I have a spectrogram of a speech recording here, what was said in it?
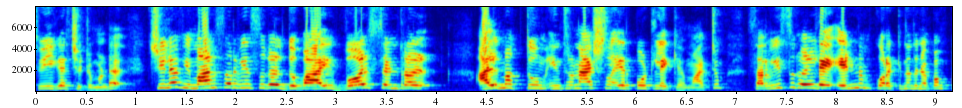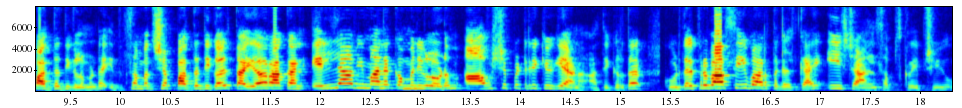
സ്വീകരിച്ചിട്ടുമുണ്ട്. ചില വിമാന സർവീസുകൾ Dubai World Central Al Maktoum International എയർപോർട്ടിലേക്ക് മാറ്റും. സർവീസുകളുടെ എണ്ണം കുറയ്ക്കുന്നതിനൊപ്പം പദ്ധതികളുമുണ്ട്. ഇത് സംബന്ധിച്ച പദ്ധതികൾ തയ്യാറാക്കാൻ എല്ലാ വിമാന കമ്പനികളോടും ആവശ്യപ്പെട്ടിരിക്കുകയാണ് അധികൃതർ. കൂടുതൽ പ്രവാസി വാർത്തകൾക്കായി ഈ ചാനൽ സബ്സ്ക്രൈബ് ചെയ്യൂ.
